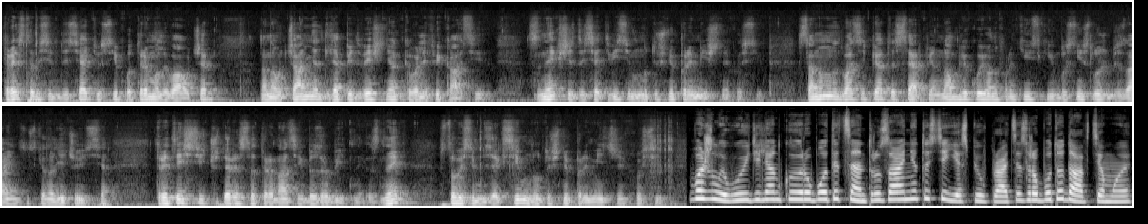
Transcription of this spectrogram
380 осіб отримали ваучер на навчання для підвищення кваліфікації. З них 68 внутрішньопереміщених осіб. Станом на 25 серпня на обліку Івано-Франківській обласній службі зайнятості налічується 3413 безробітних. З них 187 внутрішньопереміщених осіб. Важливою ділянкою роботи центру зайнятості є співпраця з роботодавцями.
